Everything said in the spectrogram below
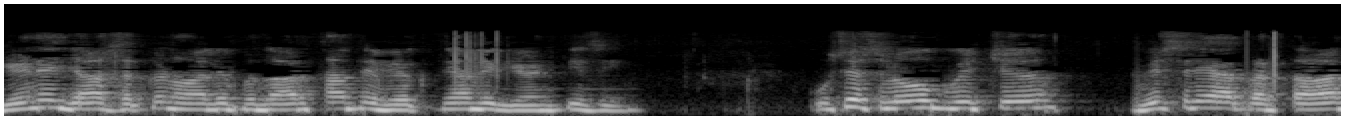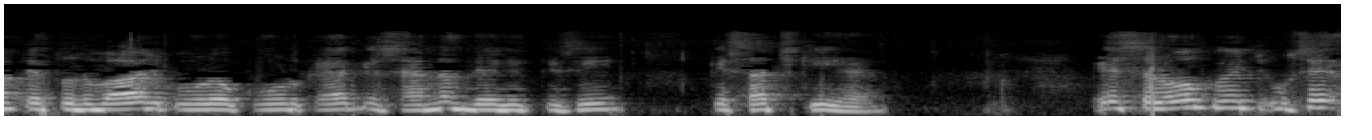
ਗਿਣੇ ਜਾ ਸਕਣ ਵਾਲੇ ਪਦਾਰਥਾਂ ਤੇ ਵਿਅਕਤੀਆਂ ਦੀ ਗਿਣਤੀ ਸੀ। ਉਸੇ ਸ਼ਲੋਕ ਵਿੱਚ ਵਿਸਰਿਆ ਕਰਤਾਰ ਤੇ ਤੁਦਬਾਜ ਕੂੜੋ ਕੂੜ ਕਹਿ ਕੇ ਸੈਨਤ ਦੇ ਦਿੱਤੀ ਸੀ ਕਿ ਸੱਚ ਕੀ ਹੈ ਇਸ ਸ਼ਲੋਕ ਵਿੱਚ ਉਸੇ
